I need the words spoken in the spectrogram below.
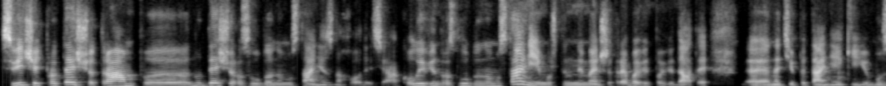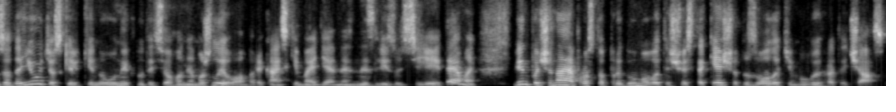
свідчать про те, що Трамп е, ну дещо в розгубленому стані знаходиться. А коли він в розгубленому стані, йому ж тим не менше треба відповідати на ті питання, які йому задають, оскільки ну уникнути цього неможливо. Американські медіа не, не злізуть з цієї теми. Він починає просто придумувати щось таке, що дозволить йому виграти час.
